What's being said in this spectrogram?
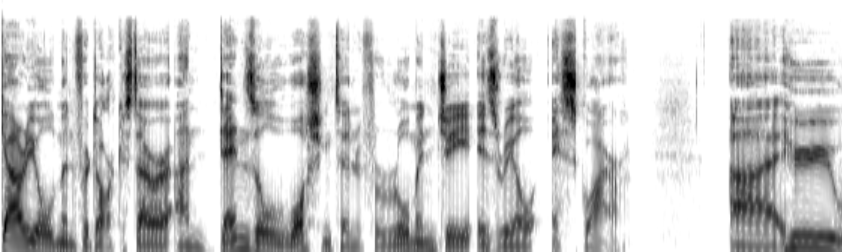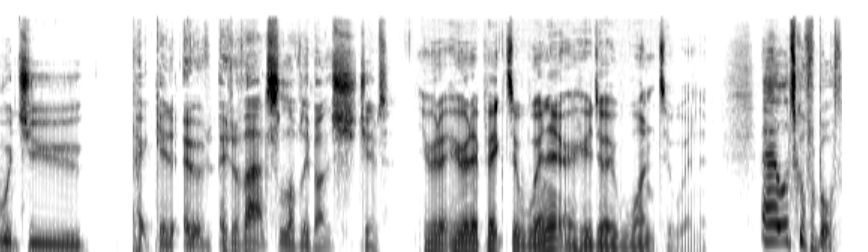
Gary Oldman for Darkest Hour, and Denzel Washington for Roman J. Israel Esquire. Uh, who would you pick out of, out of that lovely bunch, James? Who would, I, who would I pick to win it or who do I want to win it? Uh, let's go for both.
